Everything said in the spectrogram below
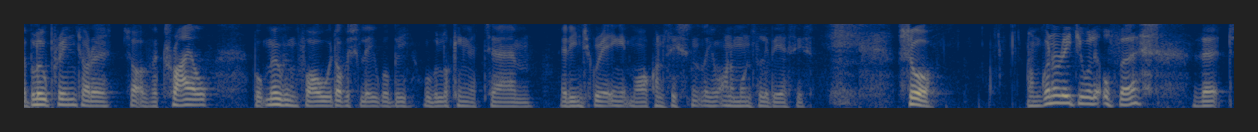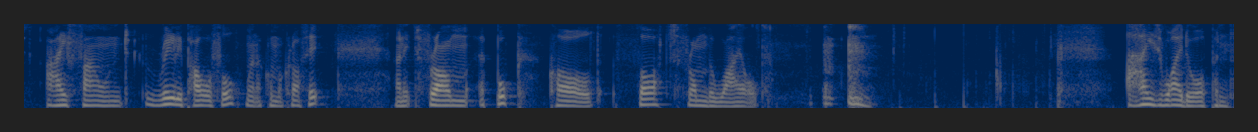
a blueprint or a sort of a trial. But moving forward, obviously, we'll be we'll be looking at um, at integrating it more consistently on a monthly basis. So, I'm going to read you a little verse that I found really powerful when I come across it, and it's from a book called Thoughts from the Wild. Eyes wide open.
